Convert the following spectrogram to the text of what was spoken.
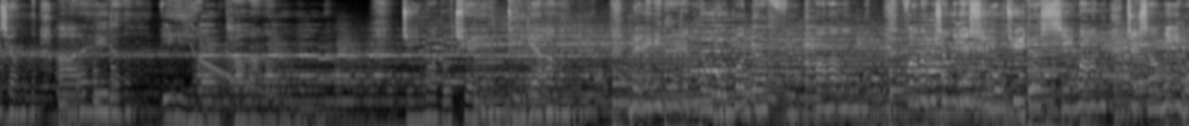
像爱的一样烫，寂寞不缺体谅，每个人都有过的疯狂，放手也是有趣的希望，至少你我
